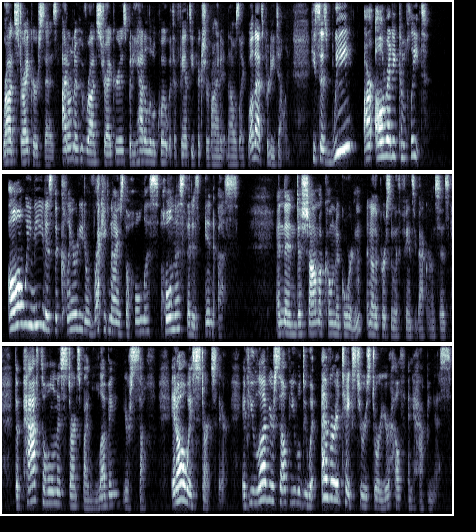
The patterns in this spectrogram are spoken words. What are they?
Rod Stryker says. I don't know who Rod Stryker is, but he had a little quote with a fancy picture behind it. And I was like, well, that's pretty telling. He says, We are already complete. All we need is the clarity to recognize the wholeness, wholeness that is in us. And then Dashama Konah Gordon, another person with a fancy background, says the path to wholeness starts by loving yourself. It always starts there. If you love yourself, you will do whatever it takes to restore your health and happiness.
